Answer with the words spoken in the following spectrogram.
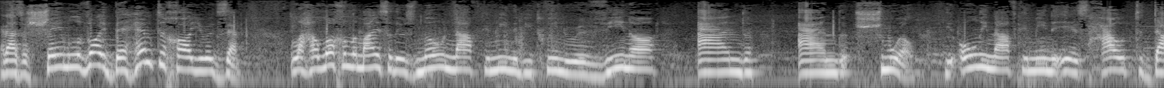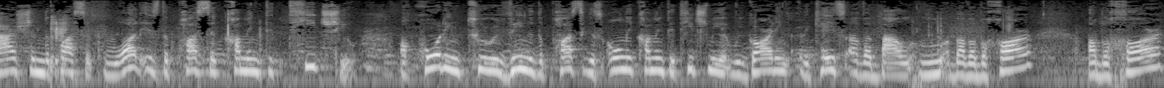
It has a shame levoy. Behem techa, you're exempt. Lahalacha lemaisa, there's no nafkamina between Ravina and and Shmuel. The only nafkamina is how to darshan the pasuk. What is the pasuk coming to teach you? According to Ravina, the pasuk is only coming to teach me regarding the case of a bal, of a bechar, a bechar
